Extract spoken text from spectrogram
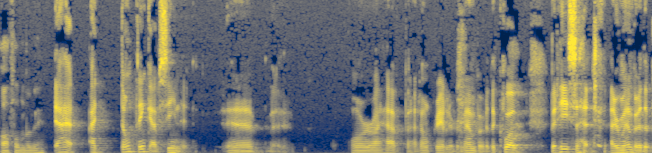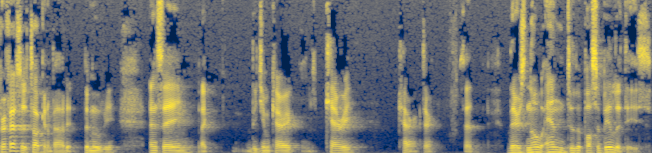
awful movie. Yeah, I don't think I've seen it, uh, or I have, but I don't really remember the quote. But he said, I remember the professor talking about it, the movie, and saying like the Jim Carrey Carrey character said, "There's no end to the possibilities,"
